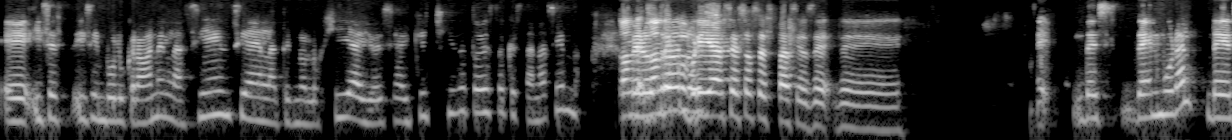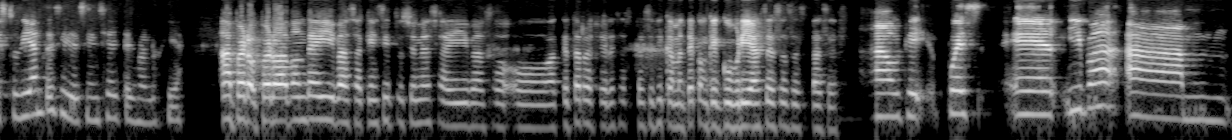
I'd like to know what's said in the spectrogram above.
Eh, y, se, y, se, involucraban en la ciencia, en la tecnología, y yo decía, ay, qué chido todo esto que están haciendo. ¿Dónde, ¿dónde cubrías esos espacios de, de... De, de, mural, de estudiantes y de ciencia y tecnología. Ah, pero, pero ¿a dónde ibas? ¿A qué instituciones ahí ibas? ¿O, a qué te refieres específicamente con que cubrías esos espacios? Ah, ok. Pues eh, iba a, mm,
